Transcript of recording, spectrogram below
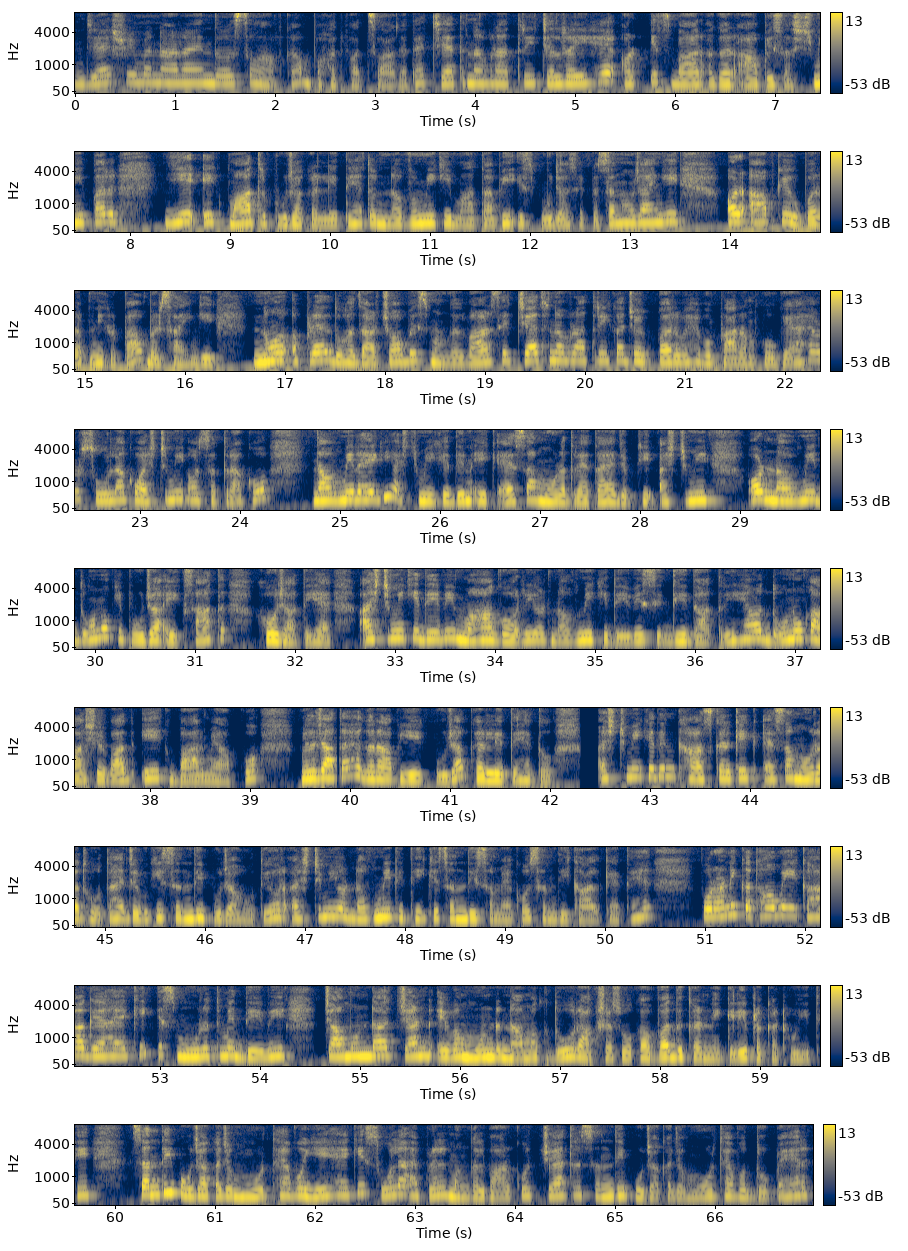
जय श्रीमन नारायण दोस्तों, आपका बहुत बहुत स्वागत है। चैत्र नवरात्रि चल रही है और इस बार अगर आप इस अष्टमी पर ये एकमात्र पूजा कर लेते हैं तो नवमी की माता भी इस पूजा से प्रसन्न हो जाएँगी और आपके ऊपर अपनी कृपा बरसाएँगी। 9 अप्रैल 2024 मंगलवार से चैत्र नवरात्रि का जो पर्व है, वो प्रारंभ हो गया है और 16 को अष्टमी और 17 को नवमी रहेगी। अष्टमी के दिन एक ऐसा मुहूर्त रहता है, जबकि अष्टमी और नवमी दोनों की पूजा एक साथ हो जाती है। अष्टमी की देवी महागौरी और नवमी की देवी सिद्धिदात्री हैं और दोनों का आशीर्वाद एक बार में आपको मिल जाता है अगर आप ये पूजा कर लेते हैं तो। अष्टमी के दिन खास करके एक ऐसा मुहूर्त होता है जबकि संधि पूजा होती है और अष्टमी और नवमी तिथि के संधि समय को संधि काल कहते हैं। पौराणिक कथाओं में ये कहा गया है कि इस मुहूर्त में देवी चामुंडा चंड एवं मुंड नामक दो राक्षसों का वध करने के लिए प्रकट हुई थी। संधि पूजा का जो मुहूर्त है, वो ये है कि 16 अप्रैल मंगलवार को चैत्र संधि पूजा का जो मुहूर्त है, वो दोपहर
